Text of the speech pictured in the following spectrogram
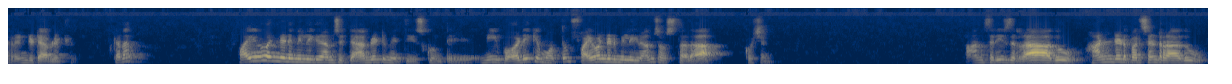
రెండు ట్యాబ్లెట్లు కదా? ఫైవ్ హండ్రెడ్ మిలీగ్రామ్స్ ట్యాబ్లెట్ మీరు తీసుకుంటే మీ బాడీకి మొత్తం ఫైవ్ హండ్రెడ్ మిలీగ్రామ్స్ వస్తుందా? క్వశ్చన్ ఆన్సర్ ఈజ్ రాదు. హండ్రెడ్ పర్సెంట్ రాదు.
